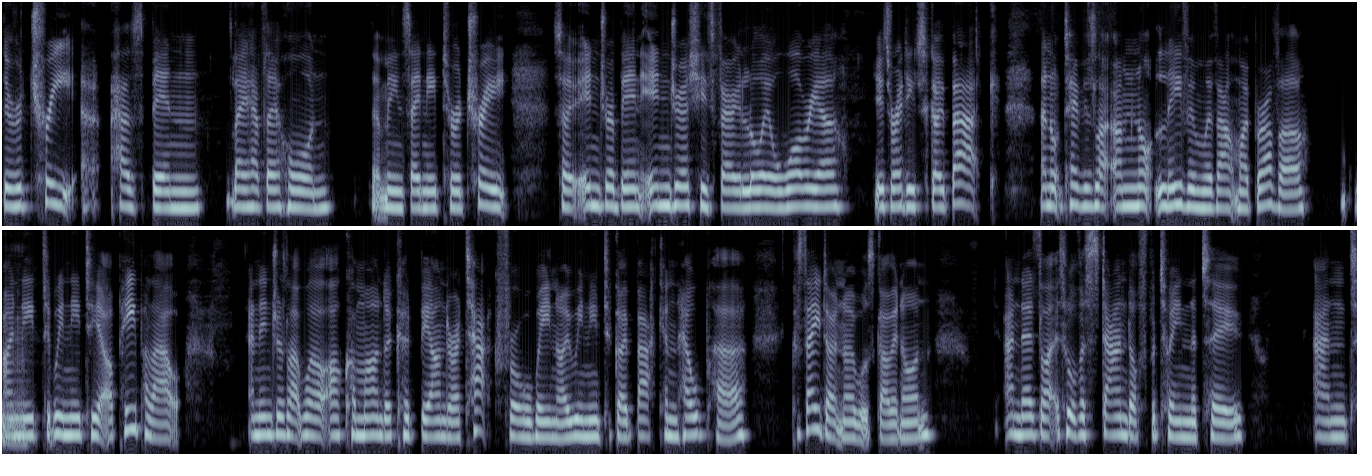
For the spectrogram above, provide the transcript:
the retreat has been they have their horn that means they need to retreat so indra being indra she's a very loyal warrior is ready to go back and octavia's like i'm not leaving without my brother i Mm. need to we need to get our people out and indra's like well our commander could be under attack for all we know. We need to go back and help her because they don't know what's going on. And there's like sort of a standoff between the two. And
